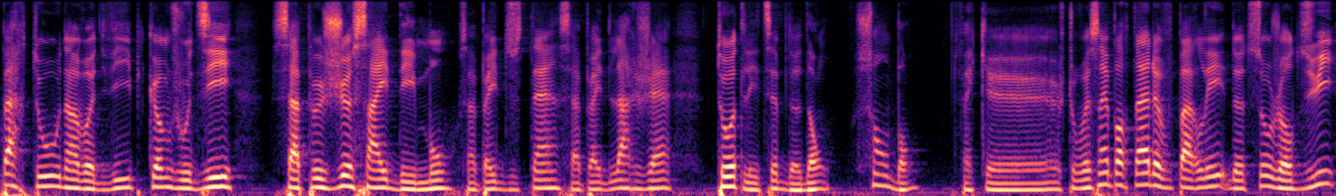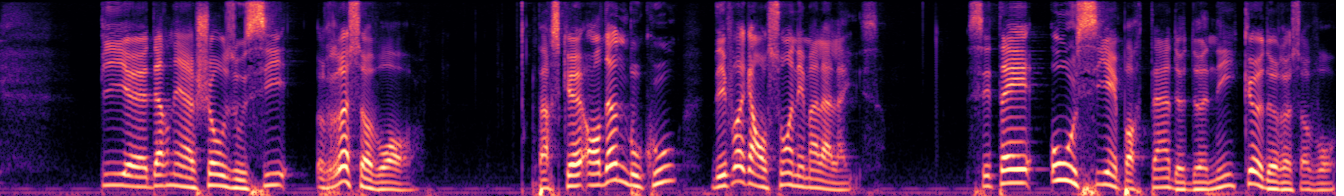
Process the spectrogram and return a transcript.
partout dans votre vie. Puis comme je vous dis, ça peut juste être des mots, ça peut être du temps, ça peut être de l'argent. Tous les types de dons sont bons. Fait que euh, je trouvais ça important de vous parler de ça aujourd'hui. Puis euh, dernière chose aussi, recevoir. Parce qu'on donne beaucoup, des fois quand on reçoit, on est mal à l'aise. C'était aussi important de donner que de recevoir.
